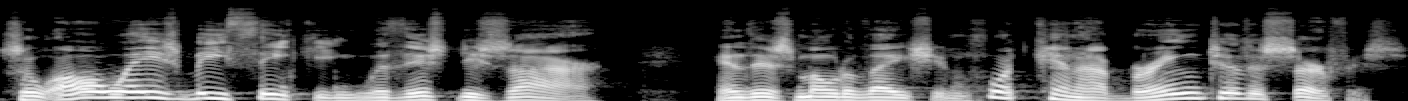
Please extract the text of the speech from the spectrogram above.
So always be thinking with this desire and this motivation what can I bring to the surface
